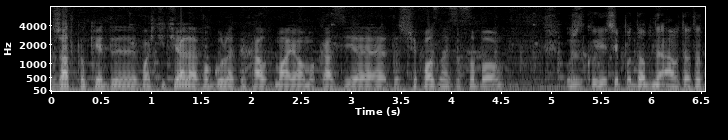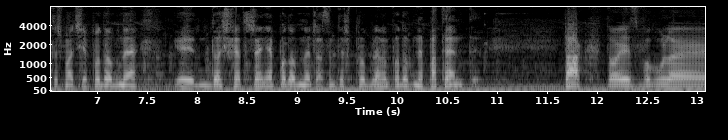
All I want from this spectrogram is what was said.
Rzadko kiedy właściciele w ogóle tych aut mają okazję też się poznać ze sobą. Użytkujecie podobne auta, to też macie podobne y, doświadczenia, podobne czasem też problemy, podobne patenty. Tak, to jest w ogóle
